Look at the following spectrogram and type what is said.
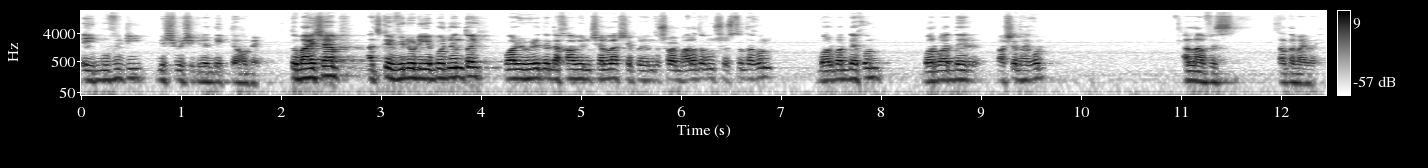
এই মুভিটি বেশি বেশি করে দেখতে হবে। তো ভাই সাহেব, আজকের ভিডিওটি এ পর্যন্তই। পরের ভিডিওতে দেখা হবে ইনশাল্লাহ সে পর্যন্ত সবাই ভালো থাকুন, সুস্থ থাকুন বরবার দেখুন। বরবাদের পাশে থাকুন। আল্লাহ হাফিজ। দাদা বাই বাই।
